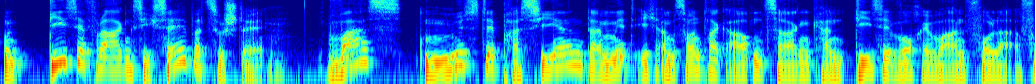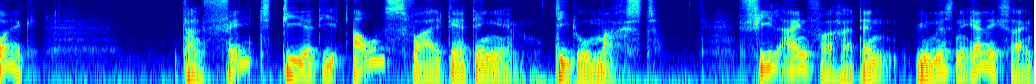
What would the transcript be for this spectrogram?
Und diese Fragen sich selber zu stellen, was müsste passieren, damit ich am Sonntagabend sagen kann, diese Woche war ein voller Erfolg, dann fällt dir die Auswahl der Dinge, die du machst, viel einfacher. Denn wir müssen ehrlich sein,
